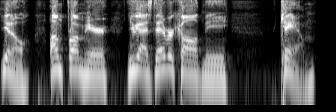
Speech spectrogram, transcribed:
you know, I'm from here. You guys never called me Cam."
